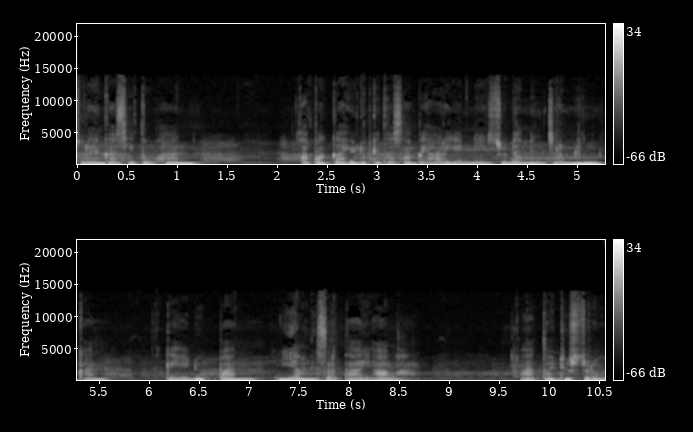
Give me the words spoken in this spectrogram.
Sudah yang kasih Tuhan, apakah hidup kita sampai hari ini sudah mencerminkan kehidupan yang disertai Allah? Atau justru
